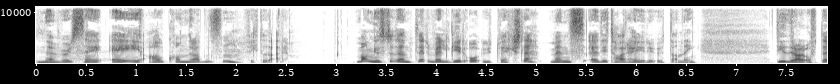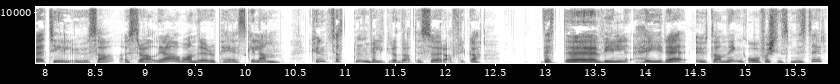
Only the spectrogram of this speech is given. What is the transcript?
Never Say A av Konradsen fikk du der. Mange studenter velger å utveksle mens de tar høyere utdanning. De drar ofte til USA, Australia og andre europeiske land. Kun 17 velger å dra til Sør-Afrika. Dette vil høyere utdanning og forskningsminister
